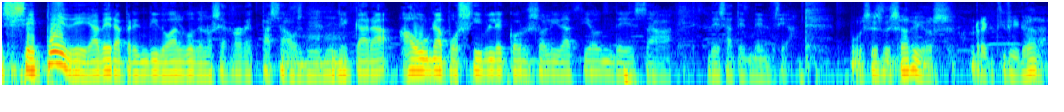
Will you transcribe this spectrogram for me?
se puede haber aprendido algo de los errores pasados uh -huh. de cara a una posible consolidación de esa de esa tendencia. Pues es de sabios rectificar.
